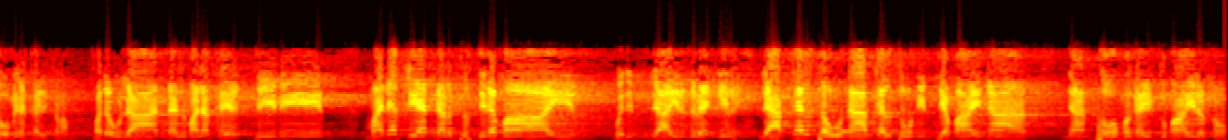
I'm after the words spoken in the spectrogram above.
സൗമിനെ കഴിക്കണം ഫലൗലാന്നൽ മലക്ക്. മലക്ക് എന്റെ അടുത്ത് സ്ഥിരമായി വരില്ലായിരുന്നുവെങ്കിൽ ലാക്കൽ നിത്യമായി ഞാൻ ഞാൻ സോമ കഴിക്കുമായിരുന്നു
